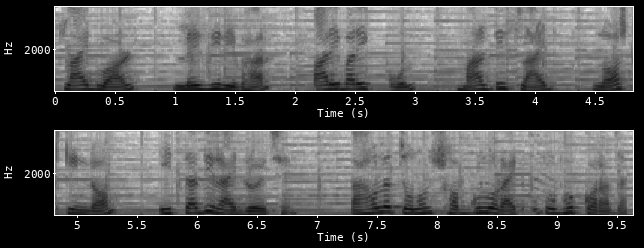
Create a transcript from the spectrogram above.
স্লাইড ওয়ার্ল্ড, লেজি রিভার, পারিবারিক pool multi slide lost kingdom ইত্যাদি রাইড রয়েছে। তাহলে চলুন সবগুলো রাইড উপভোগ করা যাক।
